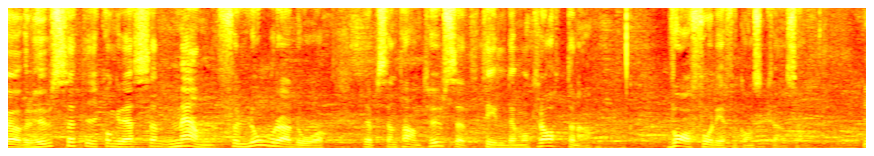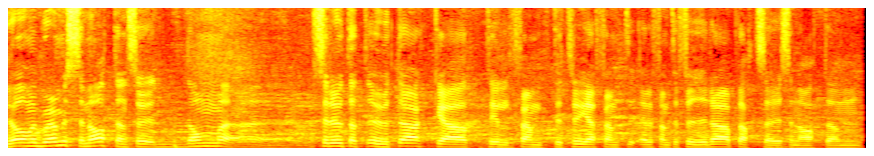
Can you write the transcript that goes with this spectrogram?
överhuset i kongressen, men förlorar då representanthuset till Demokraterna. Vad får det för konsekvenser? Ja, om vi börjar med senaten så de ser ut att utöka till 53 50, eller 54 platser i senaten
